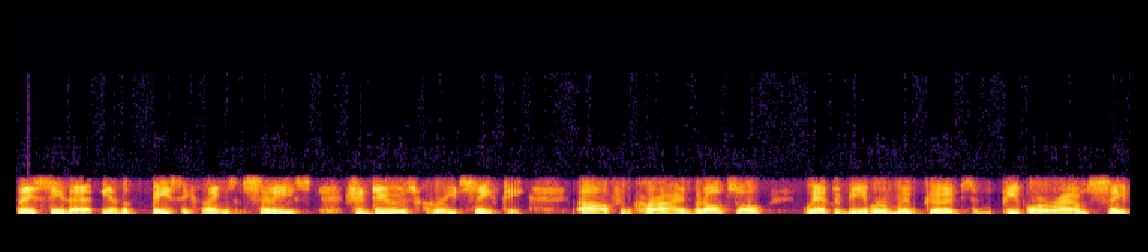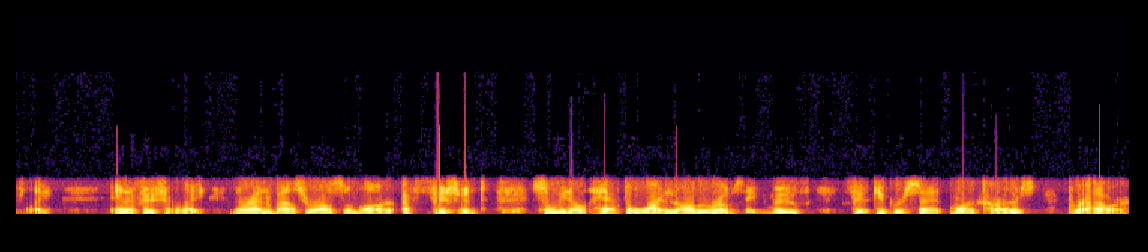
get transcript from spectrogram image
And I see that you know the basic things that cities should do is create safety uh, from crime, but also we have to be able to move goods and people around safely and efficiently. The roundabouts are also more efficient, so we don't have to widen all the roads. They move 50% more cars per hour.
